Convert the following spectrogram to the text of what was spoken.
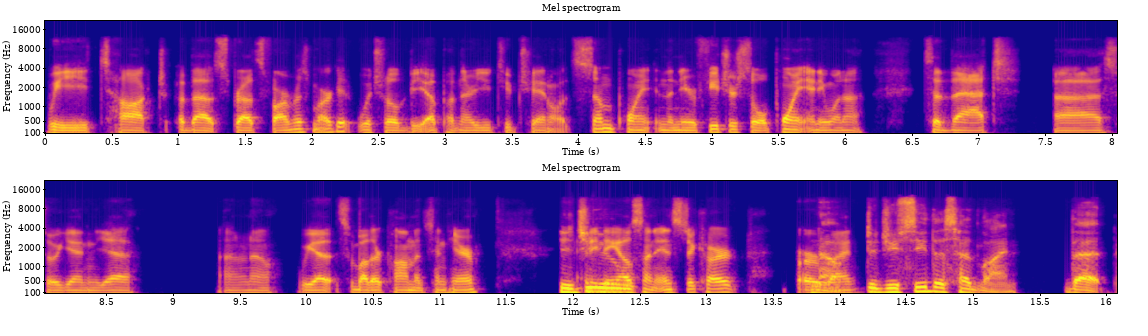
we talked about Sprouts Farmers Market, which will be up on their YouTube channel at some point in the near future. So we'll point anyone uh, to that. Uh, so again, yeah, I don't know. We got some other comments in here. Did Anything you else on Instacart or no. Ryan? Did you see this headline that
